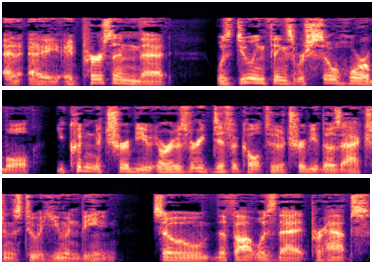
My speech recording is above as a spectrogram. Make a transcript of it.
an, a, a person that was doing things that were so horrible you couldn't attribute, or it was very difficult to attribute those actions to a human being. So the thought was that perhaps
